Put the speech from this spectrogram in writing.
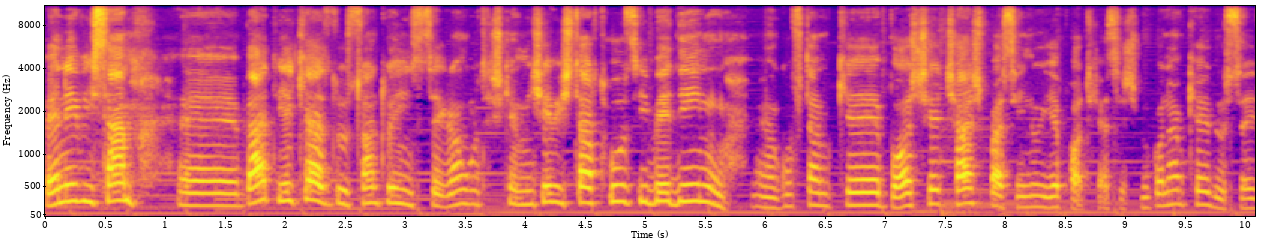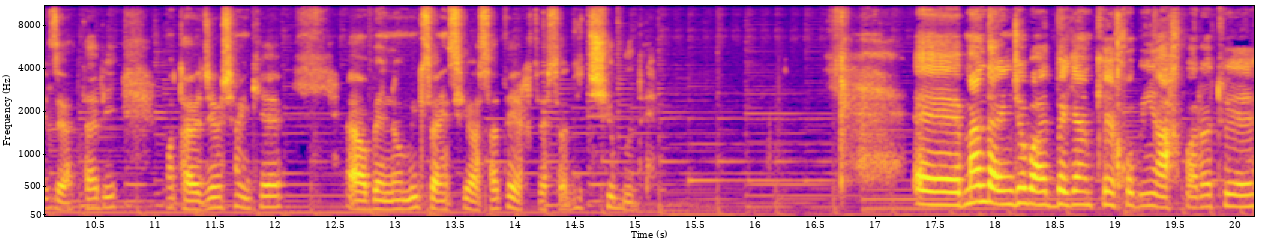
بنویسم. بعد یکی از دوستان تو اینستاگرام گفتش که میشه بیشتر توضیح بدین. گفتم که باشه چشم پس اینو یه پادکستش می‌کنم که دوستای زیادتری متوجه بشن که آبنومیکس و این سیاست اقتصادی چی بوده. من در اینجا باید بگم که خب این اخبارات توی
